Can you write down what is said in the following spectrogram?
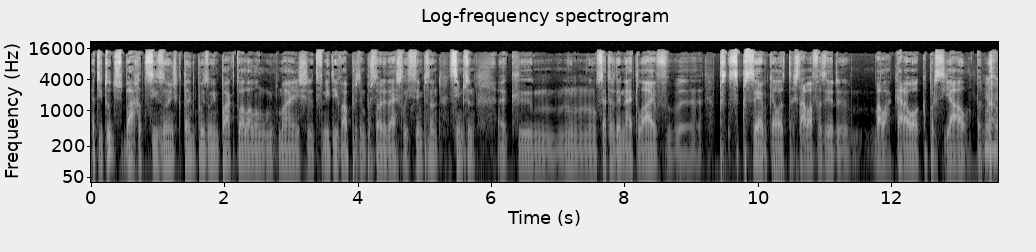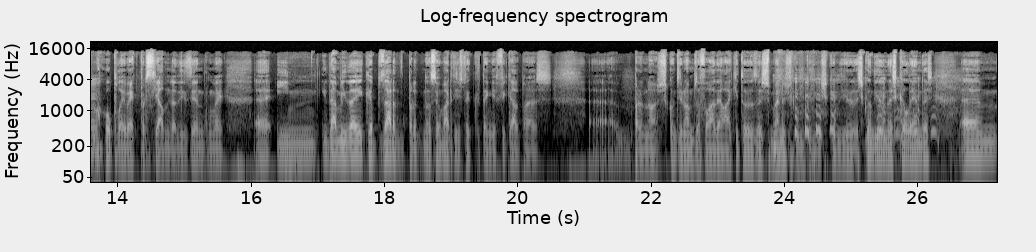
atitudes barra decisões que têm depois um impacto a longo muito mais definitivo. Há, por exemplo, a história da Ashley Simpson, Simpson uh, que hum, num, Saturday Night Live se percebe que ela estava a fazer vá lá, karaoke parcial, uhum. ou playback parcial, melhor dizendo, como é? Uh, e, e dá-me ideia que, apesar de pronto, não ser uma artista que tenha ficado para as. Uh, para nós continuamos a falar dela aqui todas as semanas, fica um bocadinho escondida, escondida nas calendas. Um,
